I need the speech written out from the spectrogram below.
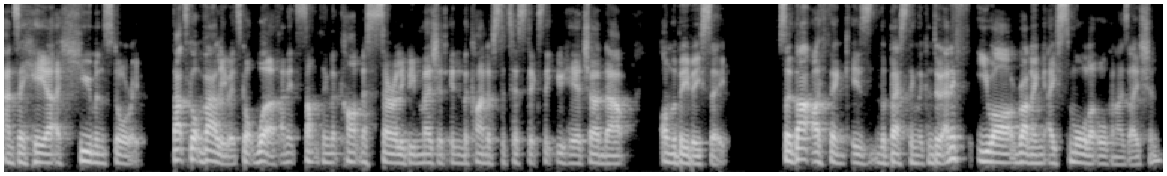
and to hear a human story. That's got value, it's got worth, and it's something that can't necessarily be measured in the kind of statistics that you hear churned out on the BBC. So that I think is the best thing that can do. It. And if you are running a smaller organization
